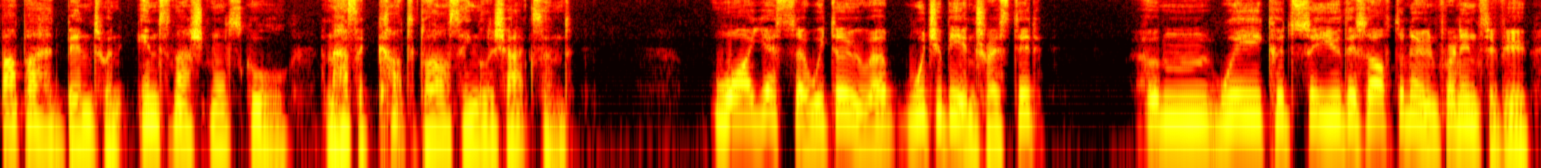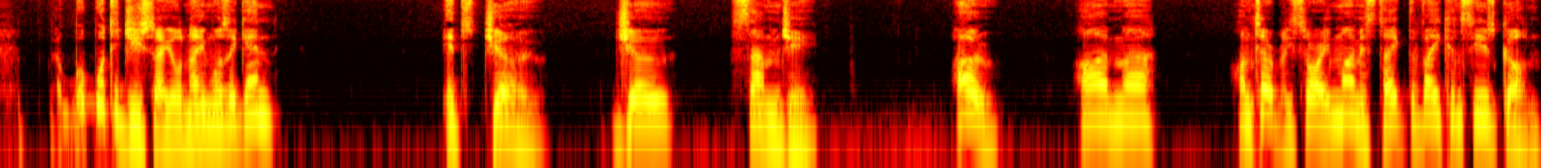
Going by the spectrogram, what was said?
Bappa had been to an international school and has a cut glass English accent. Why, yes, sir, we do. Uh, would you be interested? Um, we could see you this afternoon for an interview. What did you say your name was again? It's Joe. Joe Samji. Oh, I'm, uh, I'm terribly sorry. My mistake. The vacancy is gone.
